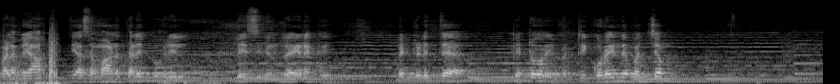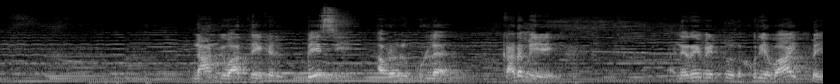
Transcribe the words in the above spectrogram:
பழமையாக வித்தியாசமான தலைப்புகளில் பேசுகின்ற எனக்கு பெற்றெடுத்த பெற்றோரை பற்றி குறைந்தபட்சம் நான்கு வார்த்தைகள் பேசி அவர்களுக்குள்ள கடமையை நிறைவேற்றுவதற்குரிய வாய்ப்பை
